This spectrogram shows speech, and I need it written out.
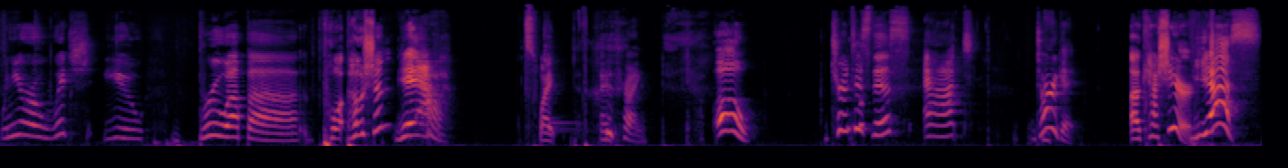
When you're a witch, you brew up a po- potion. Yeah. Swipe. I'm trying. Oh, Trent is this at Target. A cashier. Yes.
